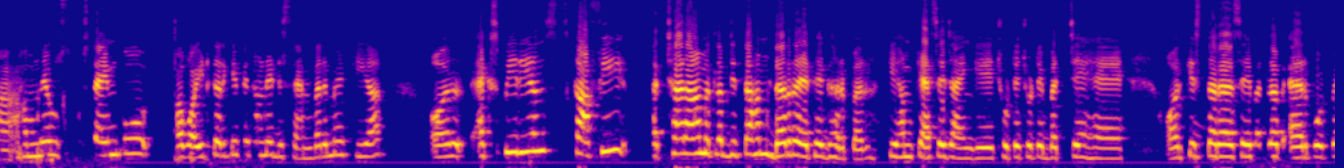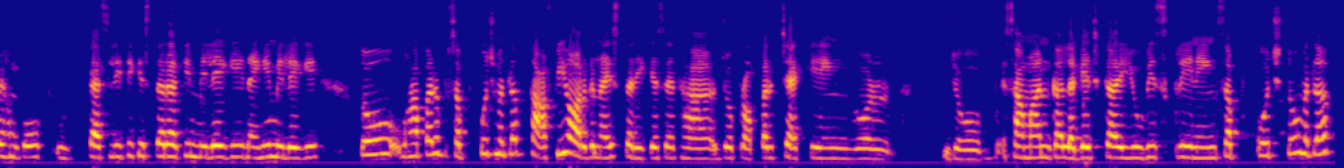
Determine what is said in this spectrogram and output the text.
हाँ हमने उस उस टाइम को अवॉइड करके फिर हमने दिसंबर में किया। और एक्सपीरियंस काफ़ी अच्छा रहा मतलब जितना हम डर रहे थे घर पर कि हम कैसे जाएँगे छोटे छोटे बच्चे हैं और किस तरह से मतलब एयरपोर्ट पे हमको फैसिलिटी किस तरह की मिलेगी, नहीं मिलेगी तो वहाँ पर सब कुछ मतलब काफ़ी ऑर्गेनाइज तरीके से था, जो प्रॉपर चेकिंग और जो सामान का लगेज का यूवी स्क्रीनिंग सब कुछ तो मतलब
